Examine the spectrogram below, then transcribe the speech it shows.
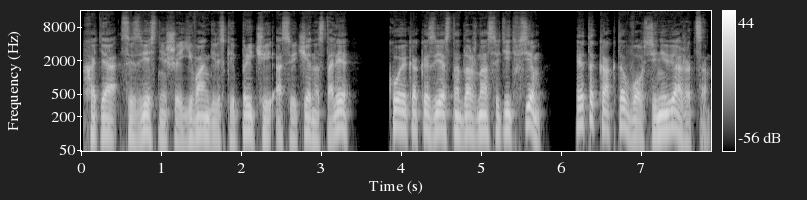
Хотя с известнейшей евангельской притчей о свече на столе, кое-как известно должна светить всем, это как-то вовсе не вяжется.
